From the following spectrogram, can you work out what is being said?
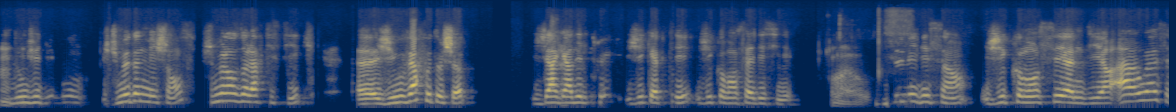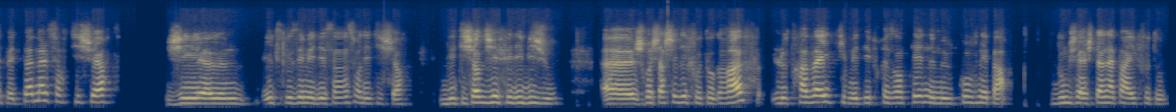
Mmh. Donc, j'ai dit, bon, je me donne mes chances, je me lance dans l'artistique. j'ai ouvert Photoshop, j'ai regardé le truc, j'ai capté, j'ai commencé à dessiner. De mes dessins, j'ai commencé à me dire Ah ouais, ça peut être pas mal sur t-shirt. J'ai euh, exposé mes dessins sur des t-shirts. Des t-shirts, j'ai fait des bijoux. Euh, je recherchais des photographes. Le travail qui m'était présenté ne me convenait pas. Donc, j'ai acheté un appareil photo.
